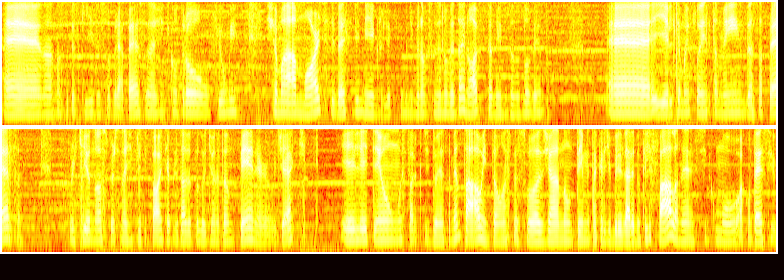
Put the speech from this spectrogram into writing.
É, na nossa pesquisa sobre a peça, a gente encontrou um filme que chama A Morte se Veste de Negro. Ele é um filme de 1999, também dos anos 90. É, e ele tem uma influência também dessa peça, porque o nosso personagem principal, interpretado pelo Jonathan Penner, o Jack, ele tem um histórico de doença mental, então as pessoas já não têm muita credibilidade no que ele fala, né? Assim como acontece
